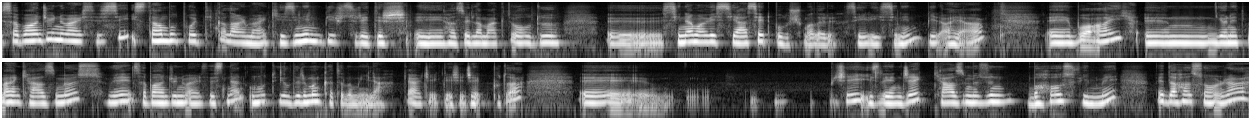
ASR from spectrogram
Sabancı Üniversitesi İstanbul Politikalar Merkezi'nin bir süredir hazırlamakta olduğu sinema ve siyaset buluşmaları serisinin bir ayağı. bu ay yönetmen Kazım Öz ve Sabancı Üniversitesi'nden Umut Yıldırım'ın katılımıyla gerçekleşecek bu da bir şey izlenecek. Kazım Öz'ün Bahoz filmi ve daha sonra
